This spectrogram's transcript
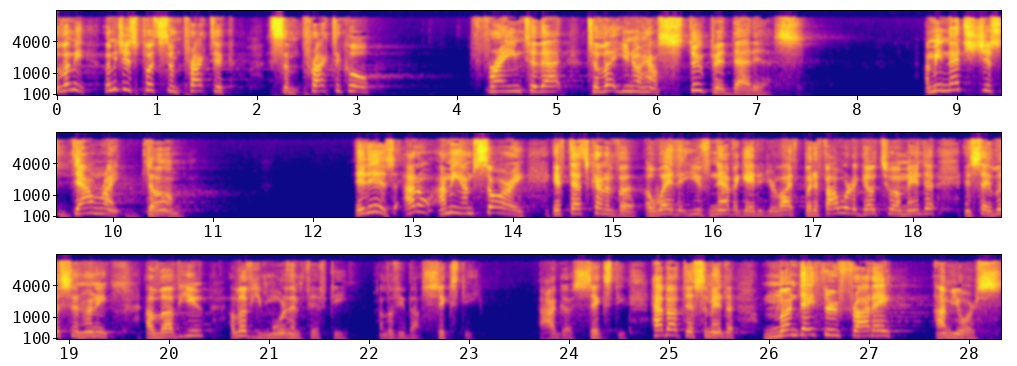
But let me, let me just put some, practic, some practical frame to that to let you know how stupid that is. I mean, that's just downright dumb. It is. I don't, I mean, I'm sorry if that's kind of a, a, way that you've navigated your life, but if I were to go to Amanda and say, listen, honey, I love you. I love you more than 50. I love you about 60. I'll go 60. How about this, Amanda? Monday through Friday, I'm yours.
